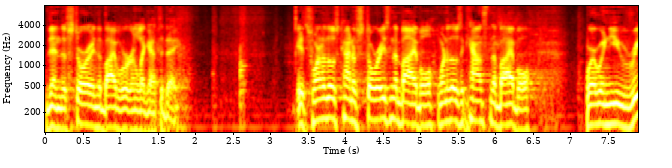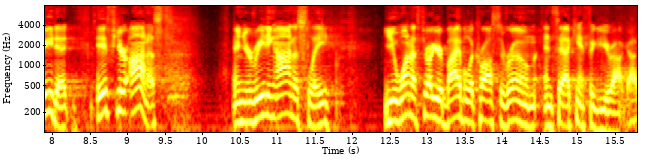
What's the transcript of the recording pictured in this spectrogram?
than the story in the Bible we're going to look at today. It's one of those kind of stories in the Bible, one of those accounts in the Bible, where when you read it, if you're honest and you're reading honestly, you want to throw your Bible across the room and say, I can't figure you out, God.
